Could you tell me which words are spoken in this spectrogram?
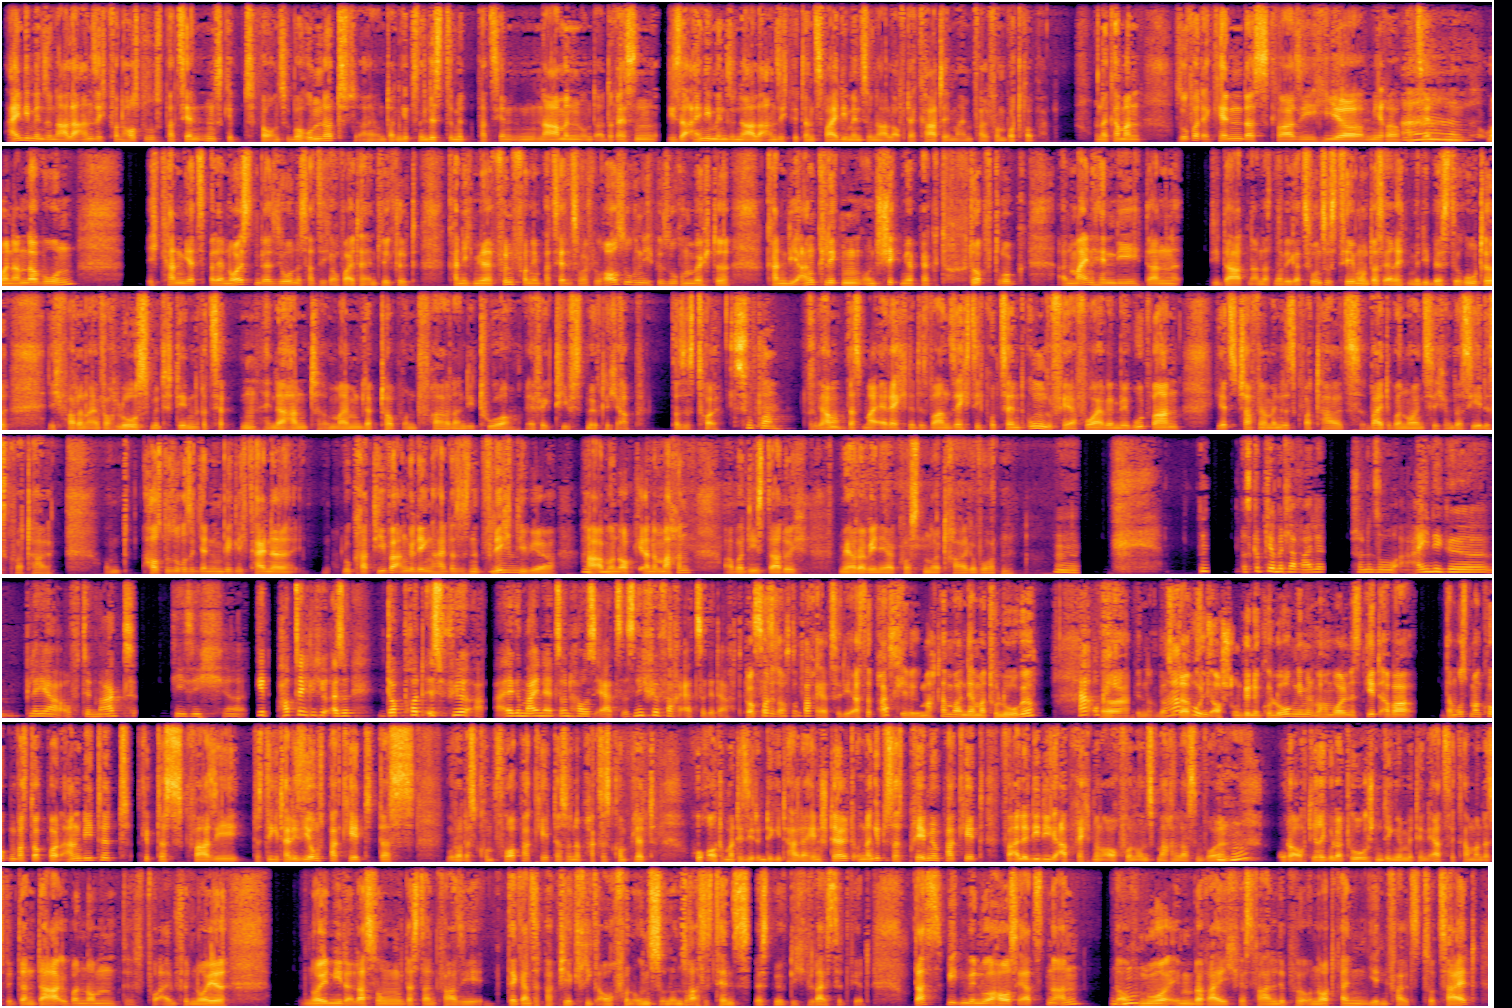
eindimensionale Ansicht von Hausbesuchspatienten. Es gibt bei uns über 100 äh, und dann gibt es eine Liste mit Patientennamen und Adressen. Diese eindimensionale Ansicht wird dann zweidimensional auf der Karte, in meinem Fall von Bottrop. Und dann kann man sofort erkennen, dass quasi hier mehrere Patienten ah. umeinander wohnen. Ich kann jetzt bei der neuesten Version, das hat sich auch weiterentwickelt, kann ich mir fünf von den Patienten zum Beispiel raussuchen, die ich besuchen möchte, kann die anklicken und schicke mir per Knopfdruck an mein Handy dann die Daten an das Navigationssystem und das errechnet mir die beste Route. Ich fahre dann einfach los mit den Rezepten in der Hand, meinem Laptop und fahre dann die Tour effektivst möglich ab. Das ist toll. Super. Super. Wir haben das mal errechnet, es waren 60 Prozent ungefähr vorher, wenn wir gut waren. Jetzt schaffen wir am Ende des Quartals weit über 90 und das jedes Quartal. Und Hausbesuche sind ja nun wirklich keine lukrative Angelegenheit, das ist eine Pflicht, mhm. die wir mhm. haben und auch gerne machen, aber die ist dadurch mehr oder weniger kostenneutral geworden. Mhm. Es gibt ja mittlerweile schon so einige Player auf dem Markt, die sich äh, geht hauptsächlich, also DocPod ist für Allgemeinärzte und Hausärzte, ist nicht für Fachärzte gedacht. DocPod ist, ist auch für Fachärzte. Die erste Praxis, okay. die wir gemacht haben, war ein Dermatologe. Ah, okay. Äh, genau. Also ah, da gut. sind auch schon Gynäkologen, die mitmachen wollen. Es geht aber da muss man gucken, was DocPort anbietet. Es gibt das quasi das Digitalisierungspaket, das oder das Komfortpaket, das so eine Praxis komplett hochautomatisiert und digital dahinstellt. Und dann gibt es das Premium-Paket für alle, die die Abrechnung auch von uns machen lassen wollen. Mhm. Oder auch die regulatorischen Dinge mit den Ärztekammern. Das wird dann da übernommen, vor allem für neue neue Niederlassungen, dass dann quasi der ganze Papierkrieg auch von uns und unserer Assistenz bestmöglich geleistet wird. Das bieten wir nur Hausärzten an und mhm. auch nur im Bereich Westfalen-Lippe und Nordrhein, jedenfalls zurzeit.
